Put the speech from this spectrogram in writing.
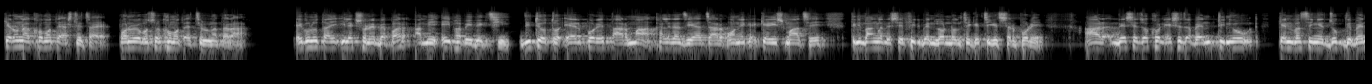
কেননা ক্ষমতায় আসতে চায়, পনেরো বছর ক্ষমতায় ছিল না তারা। এগুলো তাই ইলেকশনের ব্যাপার, আমি এইভাবেই দেখছি। দ্বিতীয়ত, এরপরে তার মা খালেদা জিয়া, যার অনেক কেরিশমা আছে, তিনি বাংলাদেশে ফিরবেন লন্ডন থেকে চিকিৎসার পরে। আর দেশে যখন এসে যাবেন, তিনিও ক্যানভাসিং এ যোগ দেবেন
